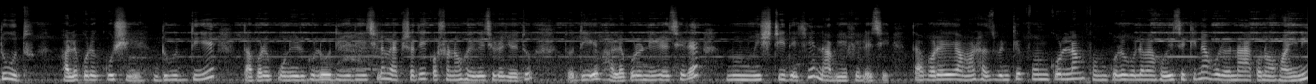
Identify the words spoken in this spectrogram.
দুধ ভালো করে কষিয়ে দুধ দিয়ে তারপরে পনিরগুলো দিয়ে দিয়েছিলাম একসাথেই কষানো হয়ে গেছিল যেহেতু তো দিয়ে ভালো করে নেড়ে ছেড়ে নুন মিষ্টি দেখে নামিয়ে ফেলেছি। তারপরে আমার হাজব্যান্ডকে ফোন করলাম ফোন করে বললাম "হ্যাঁ, হয়েছে কি না বলে না এখনও হয়নি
